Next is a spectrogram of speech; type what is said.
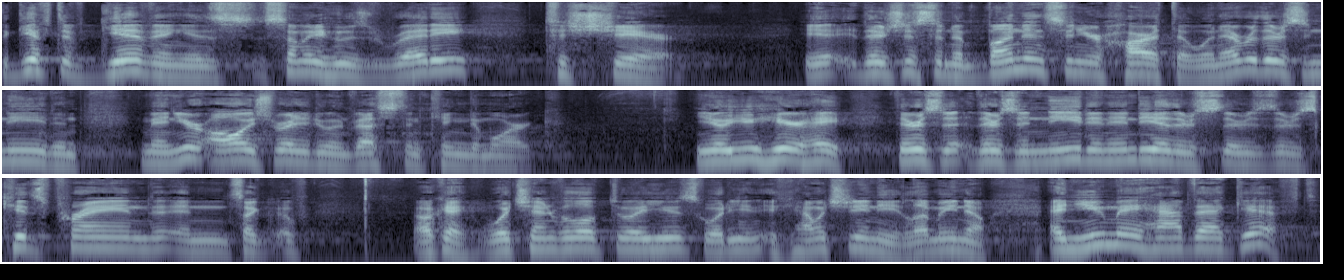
The gift of giving is somebody who's ready to share. It, there's just an abundance in your heart that whenever there's a need, and man, you're always ready to invest in kingdom work. You know, you hear, hey, there's a, there's a need in India, there's, there's, there's kids praying, and it's like, oh, okay, which envelope do I use? What do you, how much do you need? Let me know. And you may have that gift.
